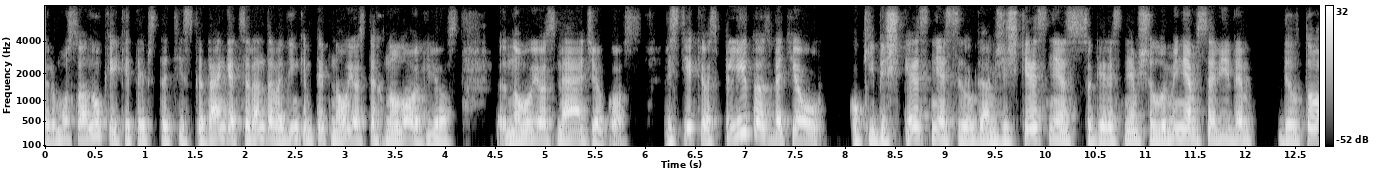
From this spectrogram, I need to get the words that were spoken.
ir mūsų anūkai kitaip statys kadangi atsiranda vadinkim taip naujos technologijos naujos medžiagos. Vis tiek jos plytos bet jau kokybiškesnės ilgaamžiškesnės su geresnėm šiluminėm savybėm. Dėl to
